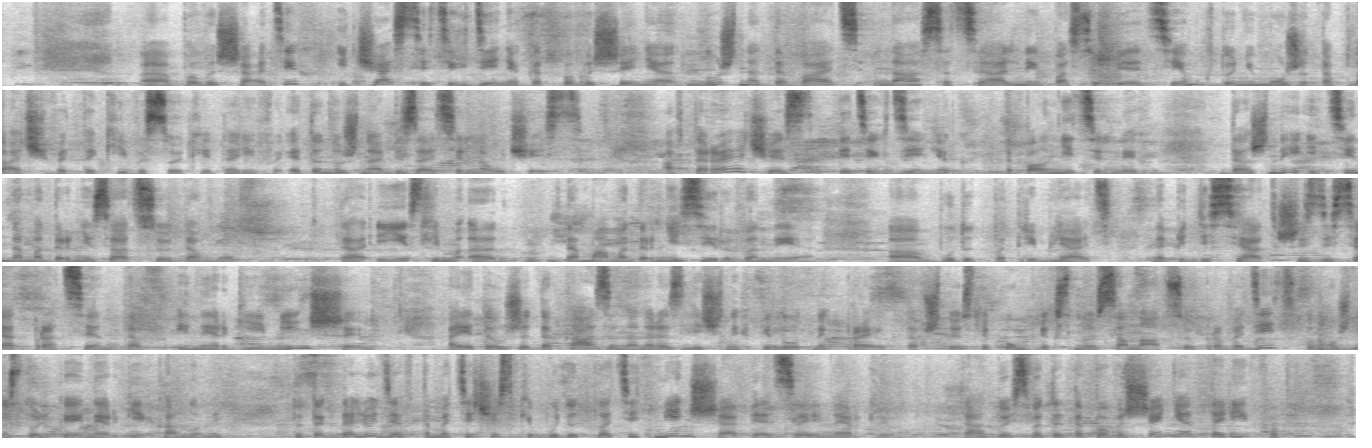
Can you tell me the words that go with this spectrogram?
Э, Повышать их, и часть этих денег от повышения нужно давать на социальные пособия тем, кто не может оплачивать такие высокие тарифы. Это нужно обязательно учесть. А вторая часть этих денег, дополнительных, должны идти на модернизацию домов. Да, и если м, э, дома модернизированные э, будут потреблять на 50-60% энергии меньше, а это уже доказано на различных пилотных проектах, что если комплексную санацию проводить, то можно столько энергии экономить, то тогда люди автоматически будут платить меньше опять за энергию. Да? То есть вот это повышение тарифов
